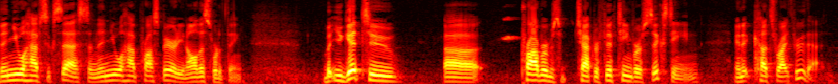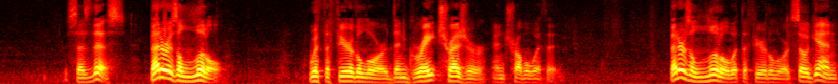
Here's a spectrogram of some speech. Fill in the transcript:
then you will have success, and then you will have prosperity, and all this sort of thing. But you get to uh, Proverbs chapter 15, verse 16, and it cuts right through that. It says this Better is a little with the fear of the Lord than great treasure and trouble with it. Better is a little with the fear of the Lord. So again,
